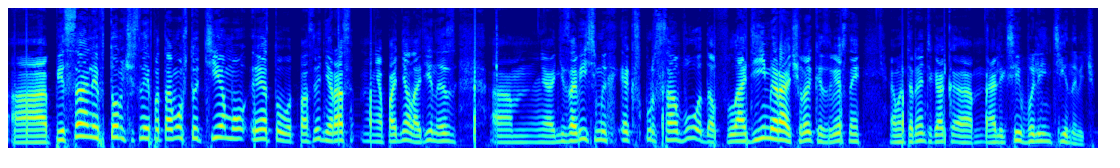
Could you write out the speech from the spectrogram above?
А, Писали в том числе и потому, что тему эту вот последний раз поднял один из независимых экскурсоводов Владимира, человек известный в интернете как а, Алексей Валентинович.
